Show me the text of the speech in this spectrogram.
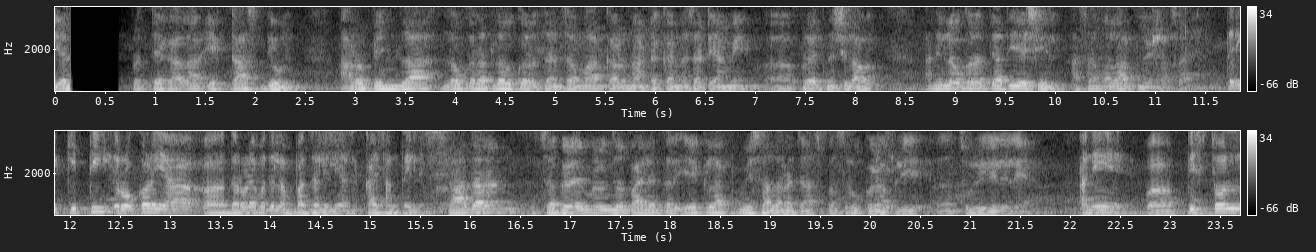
या प्रत्येकाला एक टास्क देऊन आरोपींना लवकरात लवकर त्यांचा मार्ग काढून अटक करण्यासाठी आम्ही प्रयत्नशील आहोत. आणि लवकरच त्यात यश येईल असा मला आत्मविश्वास आहे. तरी किती रोकड या दरोड्यामध्ये लंपास झालेली आहे असं काय सांगता येईल? साधारण सगळे मिळून जर पाहिलं तर एक लाख वीस हजाराच्या आसपास रोकड आपली अ, चोरी गेलेली आहे. आणि पिस्तूल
